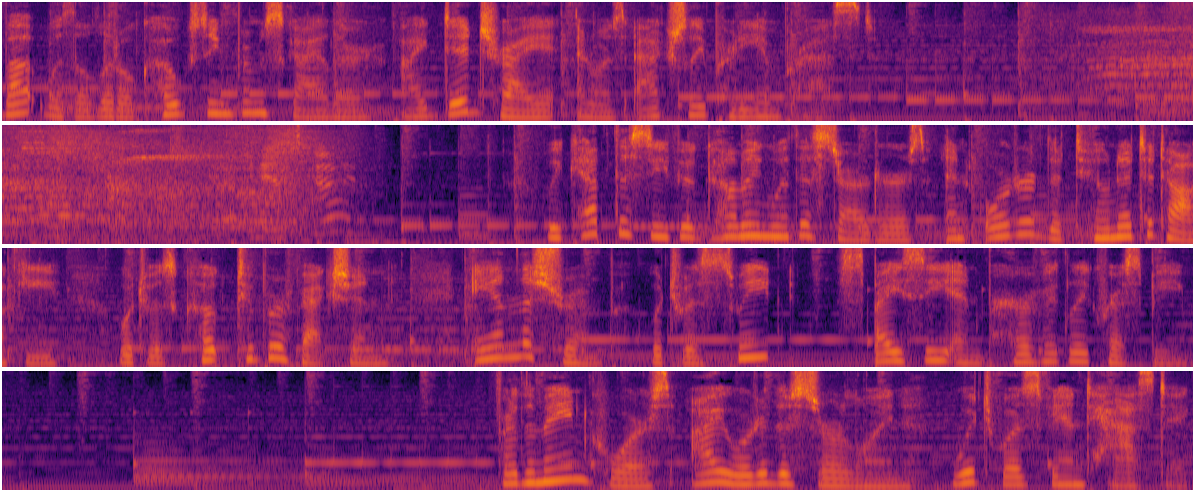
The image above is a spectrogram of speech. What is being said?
But with a little coaxing from Skylar, I did try it and was actually pretty impressed. We kept the seafood coming with the starters and ordered the tuna tataki, which was cooked to perfection, and the shrimp, which was sweet, spicy, and perfectly crispy. For the main course, I ordered the sirloin, which was fantastic,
